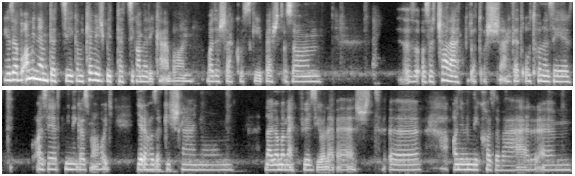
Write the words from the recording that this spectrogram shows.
Igazából ami nem tetszik, ami kevésbé tetszik Amerikában, vadasághoz képest, az a, az, az a családtudatosság. Tehát otthon azért, azért mindig az van, hogy gyere haza kislányom, nagymama megfőzi a levest, uh, anya mindig hazavár. Um,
